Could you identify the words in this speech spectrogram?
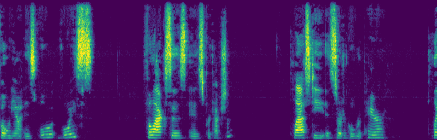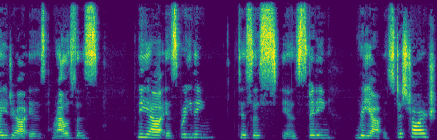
Phonia is vo voice. Phylaxis is protection. Plasty is surgical repair. Plegia is paralysis. Pnea is breathing. Ptysis is spitting. Rrhea is discharge.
